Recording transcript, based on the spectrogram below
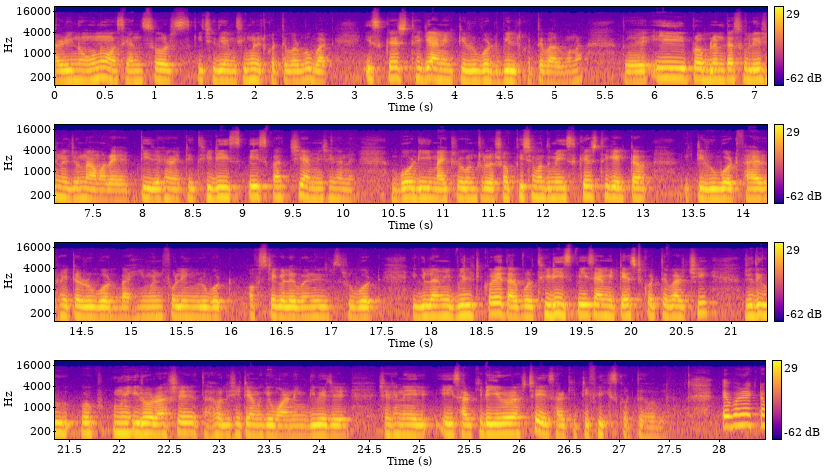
আর্ডিনো উনো সেন্সর্স কিছু দিয়ে আমি সিমুলেট করতে পারব বাট স্ক্র্যাচ থেকে আমি একটি রোবট বিল্ড করতে পারব না। তো এই প্রবলেমটা সলিউশনের জন্য আমার অ্যাপটি যেখানে একটি থ্রিডি স্পেস পাচ্ছি, আমি সেখানে বডি মাইক্রো কন্ট্রোলার সব কিছুর মাধ্যমে স্ক্র্যাচ থেকে একটা একটি রোবট ফায়ার ফাইটার রোবট বা human following robot obstacle avoidance robot এগুলো আমি বিল্ড করে তারপর থ্রি স্পেসে আমি টেস্ট করতে পারছি। যদি কোনো ইরোর আসে, তাহলে সেটি আমাকে ওয়ার্নিং দিবে যে সেখানে এই সার্কিটে ইরোর আসছে, এই সার্কিটটি ফিক্স করতে হবে। এবার একটা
